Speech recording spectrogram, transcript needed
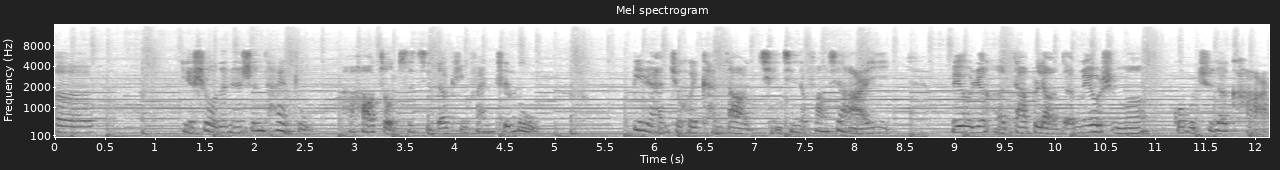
呃，也是我的人生态度，好好走自己的平凡之路，必然就会看到前进的方向而已。没有任何大不了的，没有什么过不去的坎儿，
